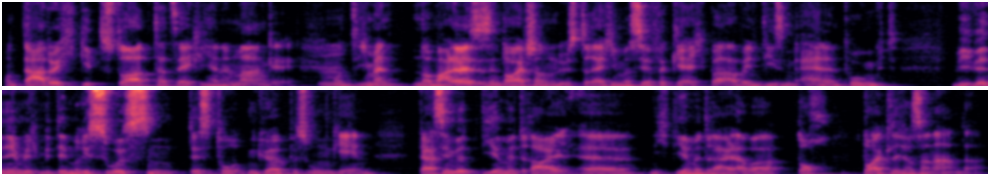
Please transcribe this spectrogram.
Und dadurch gibt es dort tatsächlich einen Mangel. Mhm. Und ich meine, normalerweise sind Deutschland und Österreich immer sehr vergleichbar, aber in diesem einen Punkt wie wir nämlich mit den Ressourcen des toten Körpers umgehen, da sind wir diametral, äh, nicht diametral, aber doch deutlich auseinander.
